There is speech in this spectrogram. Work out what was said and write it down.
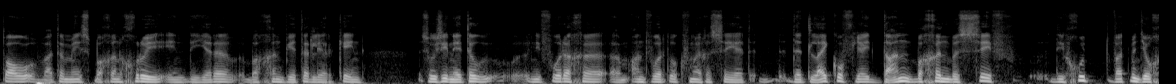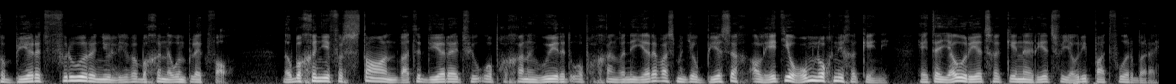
Paul wat 'n mens begin groei en die Here begin beter leer ken. Soos jy net in die vorige um, antwoord ook vir my gesê het, dit lyk of jy dan begin besef die goed wat met jou gebeur het vroeër in jou lewe begin nou in plek val. Nou begin jy verstaan watter deure het vir jou oopgegaan en hoe het dit oopgegaan want die Here was met jou besig al het jy hom nog nie geken nie. Het hy jou reeds geken en reeds vir jou die pad voorberei?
